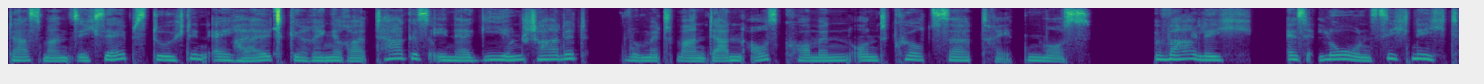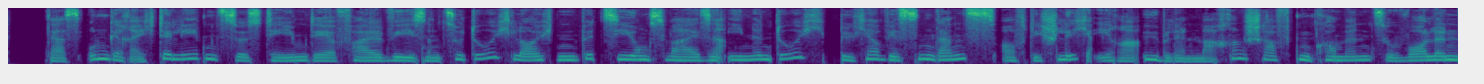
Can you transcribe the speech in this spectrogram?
dass man sich selbst durch den Erhalt geringerer Tagesenergien schadet, womit man dann auskommen und kürzer treten muss. Wahrlich, es lohnt sich nicht, das ungerechte Lebenssystem der Fallwesen zu durchleuchten bzw. ihnen durch Bücherwissen ganz auf die Schliche ihrer üblen Machenschaften kommen zu wollen,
